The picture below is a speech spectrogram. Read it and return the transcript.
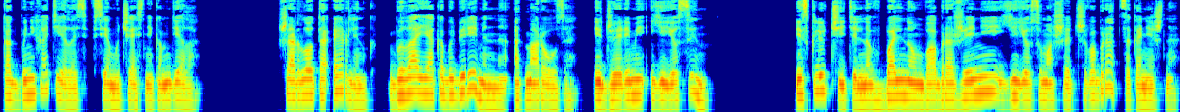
как бы не хотелось всем участникам дела. Шарлотта Эрлинг была якобы беременна от Мороза, и Джереми — ее сын. Исключительно в больном воображении ее сумасшедшего братца, конечно.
